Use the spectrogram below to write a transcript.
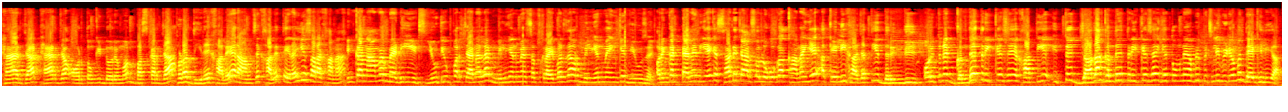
ठहर जा ठहर जा, औरतों की डोरेमोन, बस कर जा। थोड़ा धीरे खा ले, आराम से खा ले, तेरा ये सारा खाना। इनका नाम है मेडी यूट्यूब पर चैनल है मिलियन में सब्सक्राइबर्स है और मिलियन में इनके व्यूज़ है। और इनका टैलेंट ये है कि साढ़े चार सौ लोगों का खाना ये अकेली खा जाती है दरिंदी। और इतने गंदे तरीके से ये खाती है, इतने ज़्यादा गंदे तरीके से ये तुमने अभी पिछली वीडियो में देख लिया।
